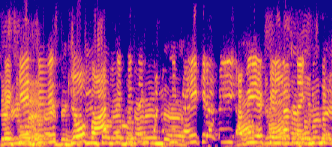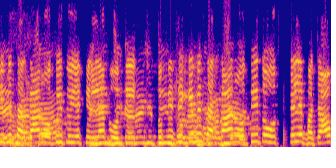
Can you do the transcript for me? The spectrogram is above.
देखिए जिस जो बात कही कि अभी अभी ये किल्लत नहीं किसी की भी सरकार होती तो ये किल्लत होती। तो किसी की भी सरकार होती तो उसके लिए बचाव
